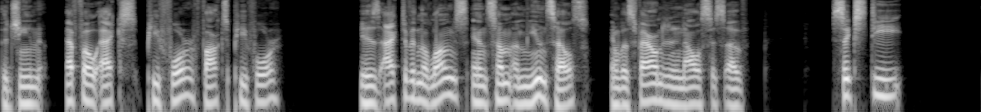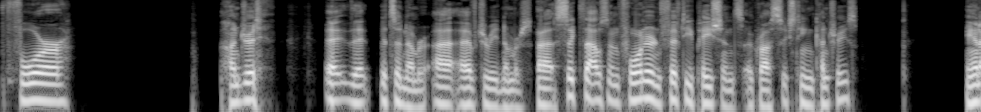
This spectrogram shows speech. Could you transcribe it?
The gene FOXP4, FOXP4, is active in the lungs and some immune cells and was found in analysis of 6,400. Uh, that it's a number. Uh, I have to read numbers. Uh, 6,450 patients across 16 countries. And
